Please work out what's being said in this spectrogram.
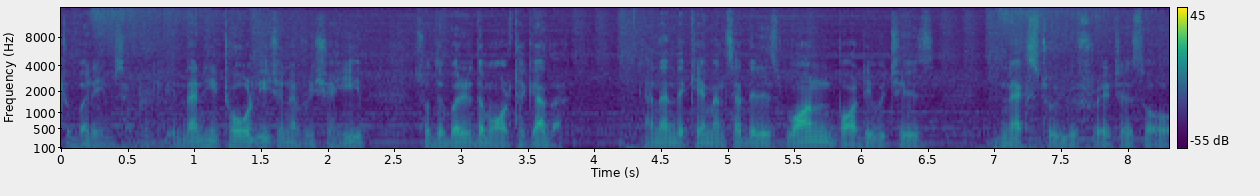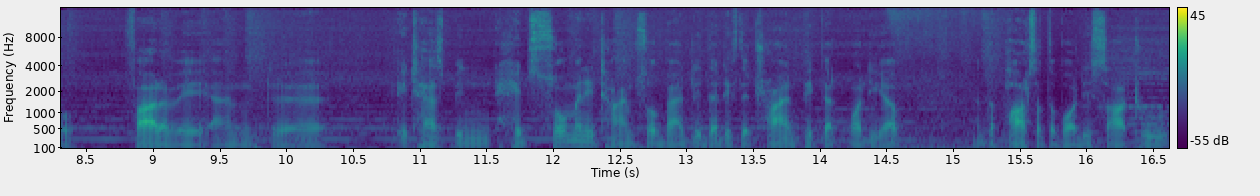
to bury him separately. And then he told each and every Shaheed, so they buried them all together. And then they came and said there is one body which is next to Euphrates or far away and uh, it has been hit so many times so badly that if they try and pick that body up and the parts of the body start to,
